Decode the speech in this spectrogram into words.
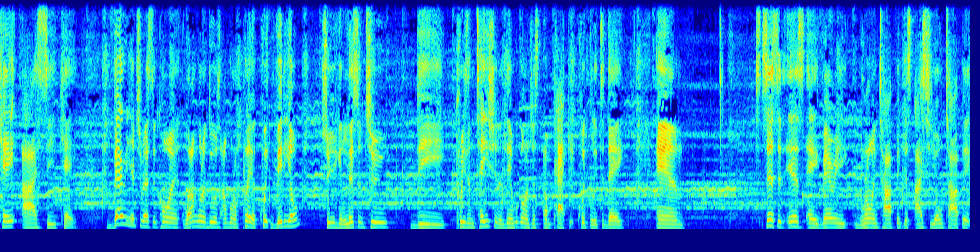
K I C K. Very interesting coin. What I'm going to do is I'm going to play a quick video so you can listen to the presentation and then we're going to just unpack it quickly today. And since it is a very growing topic, this ICO topic,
